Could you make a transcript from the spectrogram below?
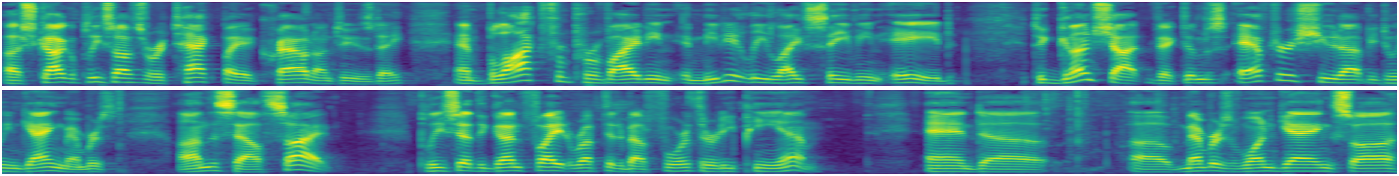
Uh, Chicago police officers were attacked by a crowd on Tuesday and blocked from providing immediately life saving aid to gunshot victims after a shootout between gang members on the south side. Police said the gunfight erupted about 4:30 p.m. and uh, uh, members of one gang saw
